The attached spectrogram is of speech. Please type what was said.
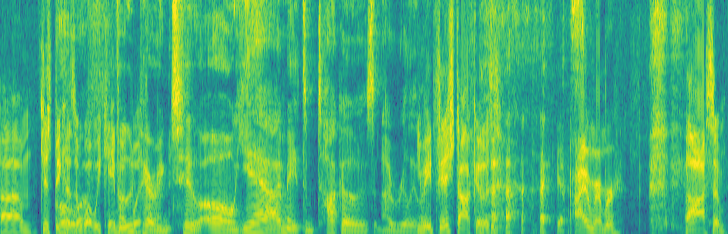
Um, just because Oh, of what we came food up with. pairing too. Oh yeah, I made some tacos, and I really You like made fish tacos. yes. I remember. Awesome.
